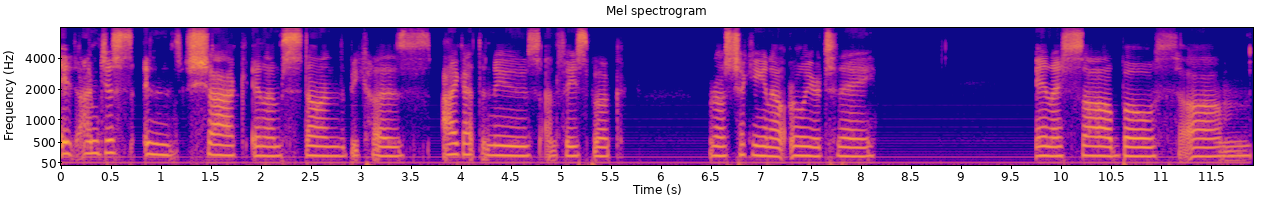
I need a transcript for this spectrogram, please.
It, I'm just in shock and I'm stunned because I got the news on Facebook when I was checking it out earlier today. And I saw both um,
